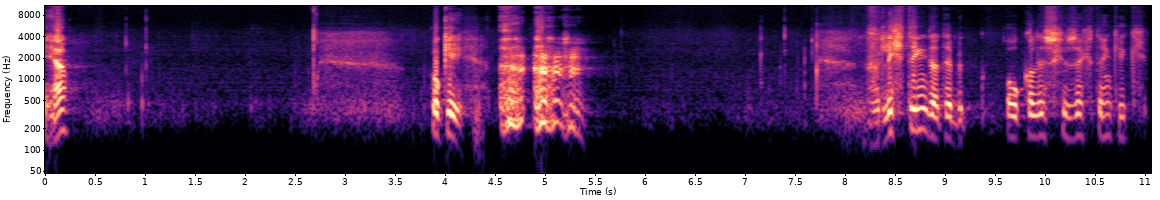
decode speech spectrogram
Ja? Oké. Verlichting, dat heb ik ook al eens gezegd, denk ik,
